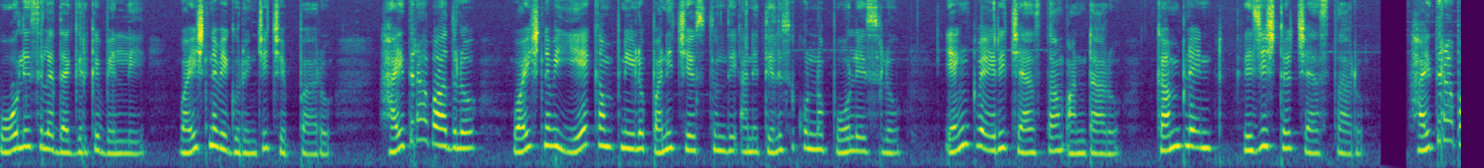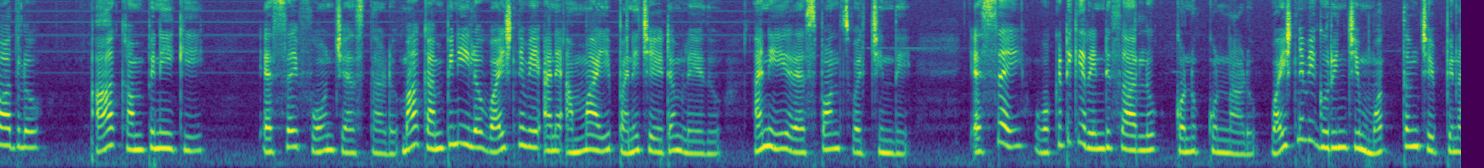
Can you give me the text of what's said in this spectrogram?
పోలీసుల దగ్గరికి వెళ్ళి వైష్ణవి గురించి చెప్పారు. హైదరాబాదులో వైష్ణవి ఏ కంపెనీలో పని చేస్తుంది అని తెలుసుకున్న పోలీసులు ఎంక్వైరీ చేస్తాం అంటారు. కంప్లైంట్ రిజిస్టర్ చేస్తారు. హైదరాబాదులో ఆ కంపెనీకి ఎస్ఐ ఫోన్ చేస్తాడు. మా కంపెనీలో వైష్ణవి అనే అమ్మాయి పని చేయటం లేదు అని రెస్పాన్స్ వచ్చింది. ఎస్ఐ ఒకటికి రెండుసార్లు కొనుక్కున్నాడు. వైష్ణవి గురించి మొత్తం చెప్పిన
